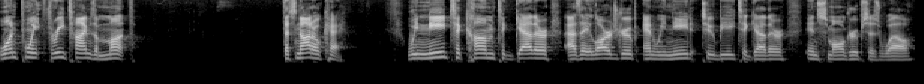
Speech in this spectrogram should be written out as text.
1.3 times a month. That's not okay. We need to come together as a large group and we need to be together in small groups as well.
